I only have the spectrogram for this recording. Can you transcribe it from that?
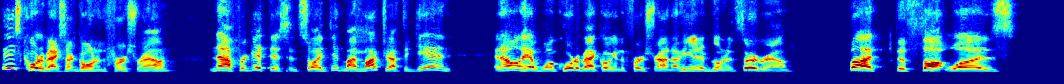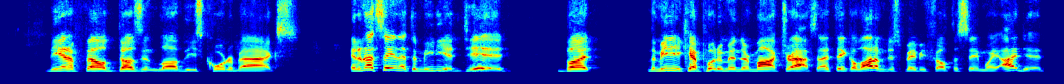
These quarterbacks aren't going in the first round. Now forget this. And so I did my mock draft again and I only had one quarterback going in the first round. Now he ended up going in the third round, but the thought was the NFL doesn't love these quarterbacks. And I'm not saying that the media did, but the media kept putting them in their mock drafts. And I think a lot of them just maybe felt the same way I did.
